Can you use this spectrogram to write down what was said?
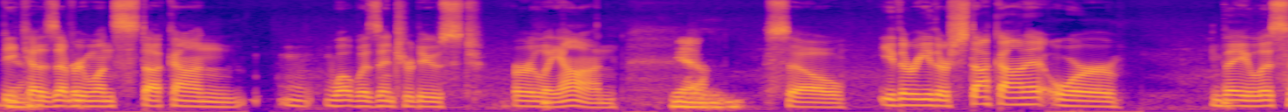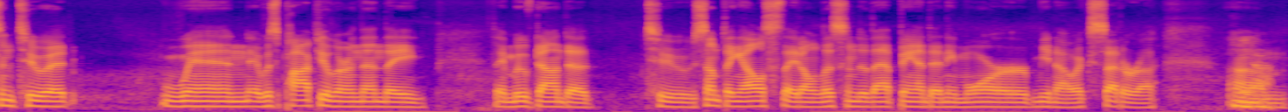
because everyone's stuck on what was introduced early on. Yeah. So either either stuck on it or they listened to it when it was popular and then they they moved on to to something else. They don't listen to that band anymore, you know, etc. Yeah. Um,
